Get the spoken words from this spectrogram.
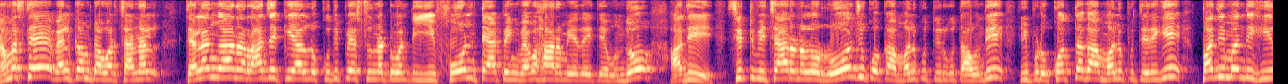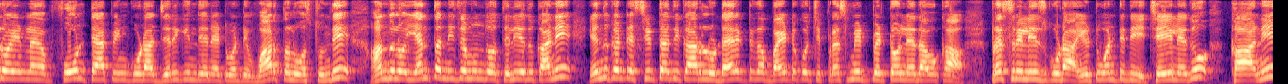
నమస్తే welcome to our channel. Telangana రాజకీయాలను కుదిపేస్తున్నటువంటి ఈ ఫోన్ ట్యాపింగ్ వ్యవహారం ఏదైతే ఉందో అది సిట్ విచారణలో రోజుకొక మలుపు తిరుగుతూ ఉంది. ఇప్పుడు కొత్తగా మలుపు తిరిగి పది మంది హీరోయిన్ల ఫోన్ ట్యాపింగ్ కూడా జరిగింది అనేటువంటి వార్తలు వస్తుంది. అందులో ఎంత నిజముందో తెలియదు కానీ ఎందుకంటే సిట్ అధికారులు డైరెక్ట్గా బయటకు వచ్చి ప్రెస్ మీట్ పెట్టో లేదా ఒక ప్రెస్ రిలీజ్ కూడా ఎటువంటిది చేయలేదు. కానీ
